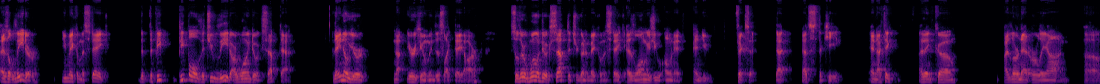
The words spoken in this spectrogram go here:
as a leader you make a mistake the, the pe- people that you lead are willing to accept that. They know you're not you're human just like they are. So they're willing to accept that you're going to make a mistake as long as you own it and you fix it. That that's the key. And i think i think um, i learned that early on uh,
